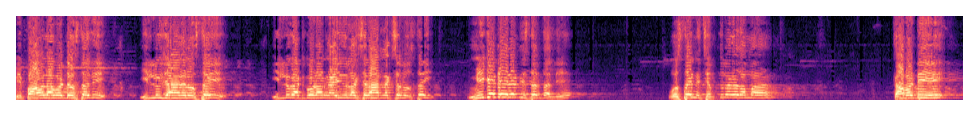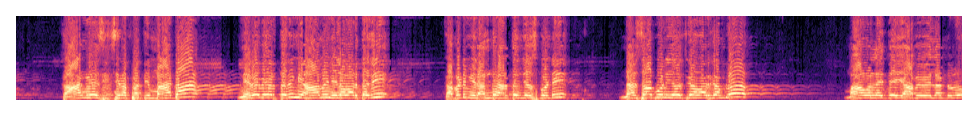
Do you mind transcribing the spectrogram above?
మీ పావులా వడ్డీ వస్తుంది. ఇల్లు జాగాలు వస్తాయి. ఇల్లు కట్టుకోవడానికి ఐదు లక్షలు ఆరు లక్షలు వస్తాయి. మీకే డైరెక్ట్ ఇస్తారు తల్లి. వస్తాయి నేను చెప్తున్నా కదమ్మా. కాబట్టి కాంగ్రెస్ ఇచ్చిన ప్రతి మాట నెరవేరుతుంది మీ హామీ నిలబడుతుంది. కాబట్టి మీరు అందరూ అర్థం చేసుకోండి. నర్సాపూర్ నియోజకవర్గంలో మా వాళ్ళు అయితే యాభై వేలు అంటారు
